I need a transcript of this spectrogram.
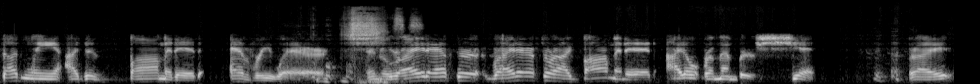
suddenly I just vomited everywhere. Oh, and right after right after I vomited, I don't remember shit. Right?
